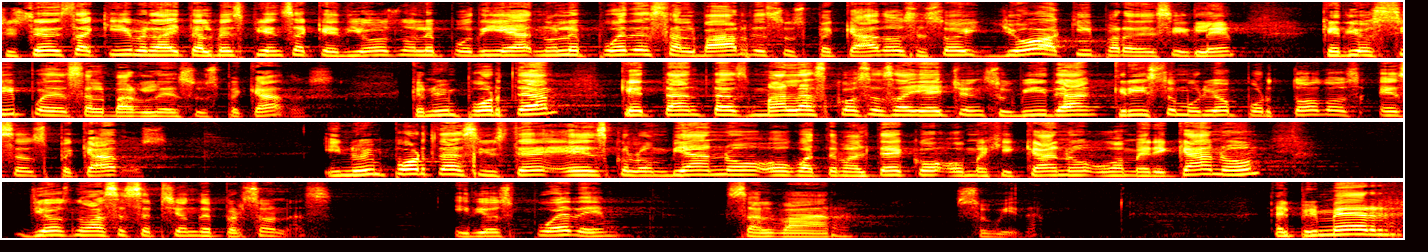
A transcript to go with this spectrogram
Si usted está aquí, ¿verdad? Y tal vez piensa que Dios no le podía, no le puede salvar de sus pecados, soy yo aquí para decirle que Dios sí puede salvarle de sus pecados. Que no importa qué tantas malas cosas haya hecho en su vida, Cristo murió por todos esos pecados. Y no importa si usted es colombiano o guatemalteco o mexicano o americano, Dios no hace excepción de personas. Y Dios puede salvar su vida. El primer,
